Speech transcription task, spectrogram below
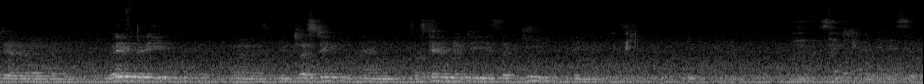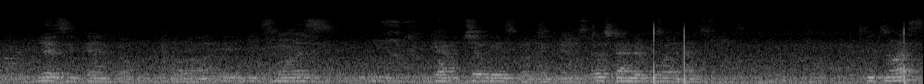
Uh, very, very uh, interesting and sustainability is the key thing. Yes, it can come. capture and it's is standard for enhance. It's not, as,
